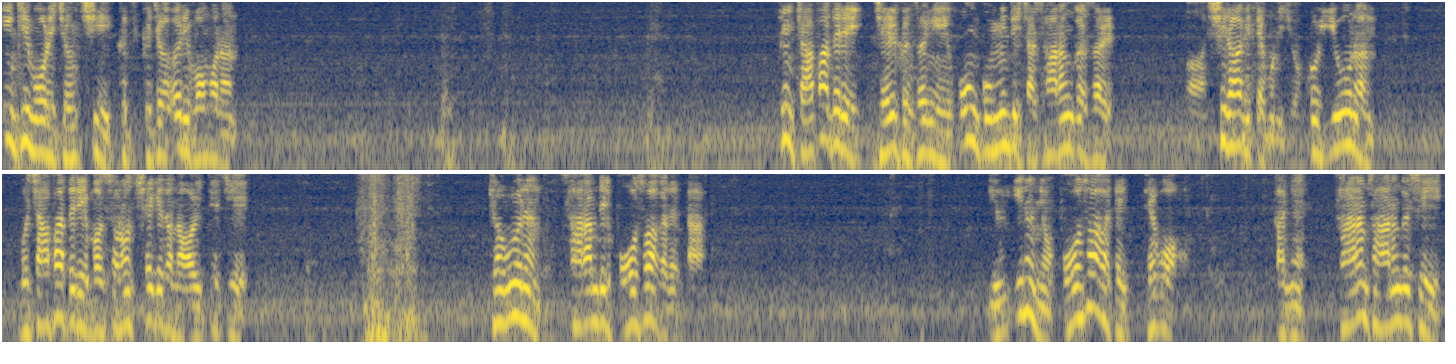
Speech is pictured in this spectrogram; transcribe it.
인기몰이 정치 그, 그저 어리 보면은 그냥 좌파들의 제일 근성이 온 국민들이 잘 사는 것을 어, 싫어하기 때문이죠. 그 이유는 뭐 좌파들이 뭐 써놓은 책에도 나와 있듯이 결국에는 사람들이 보수화가 됐다. 이, 이는요 보수화가 되, 고 가니 사람 사는 것이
